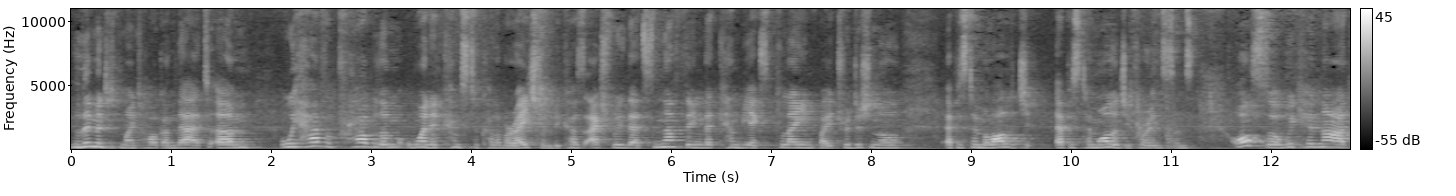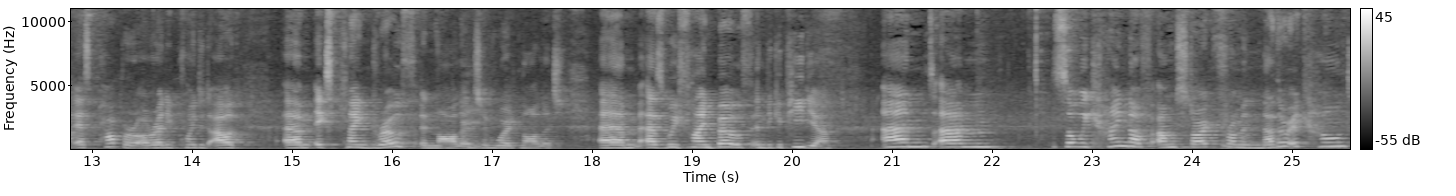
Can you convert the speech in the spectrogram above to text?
limited my talk on that. Um, we have a problem when it comes to collaboration because actually that's nothing that can be explained by traditional epistemology, epistemology for instance. also we cannot, as Popper already pointed out, um, explain growth in knowledge, in word knowledge, um, as we find both in Wikipedia. And um, so we kind of um, start from another account,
